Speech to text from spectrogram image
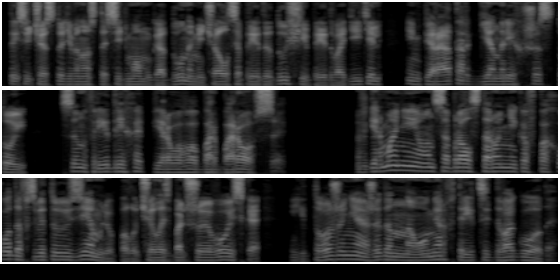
В 1197 году намечался предыдущий предводитель, император Генрих VI, сын Фридриха I Барбароссы. В Германии он собрал сторонников похода в Святую Землю, получилось большое войско, и тоже неожиданно умер в 32 года.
